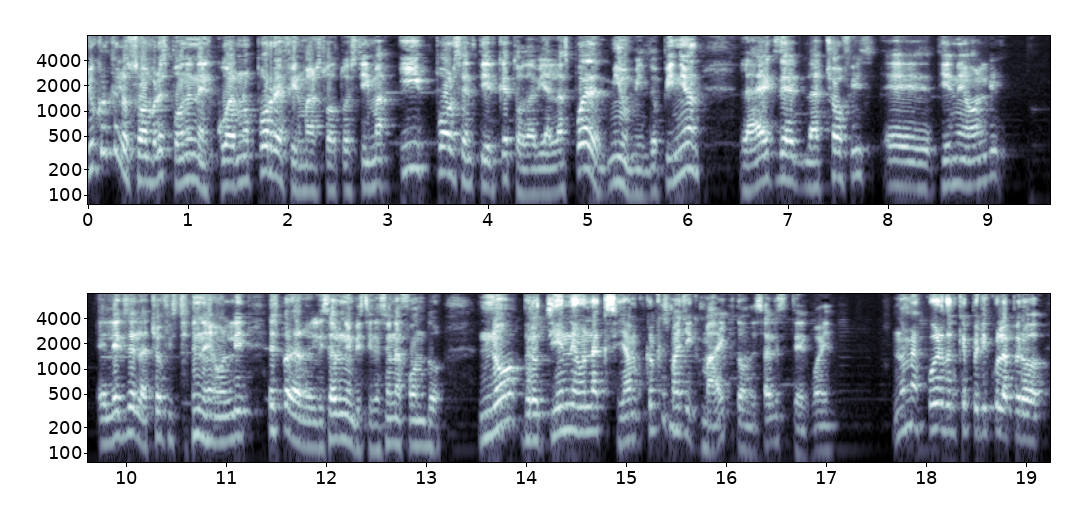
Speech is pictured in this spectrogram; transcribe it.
Yo creo que los hombres ponen el cuerno por reafirmar su autoestima y por sentir que todavía las pueden. Mi humilde opinión. La ex de la Chofis eh, tiene Only. El ex de la Chofis tiene Only. Es para realizar una investigación a fondo. No, pero tiene una que se llama. Creo que es Magic Mike, donde sale este güey. No me acuerdo en qué película, pero.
